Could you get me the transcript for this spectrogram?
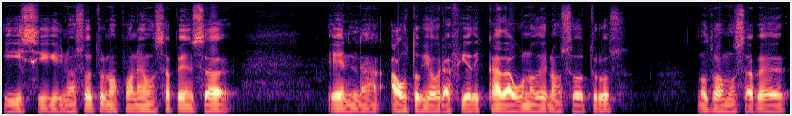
Y si nosotros nos ponemos a pensar en la autobiografía de cada uno de nosotros, nos vamos a ver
